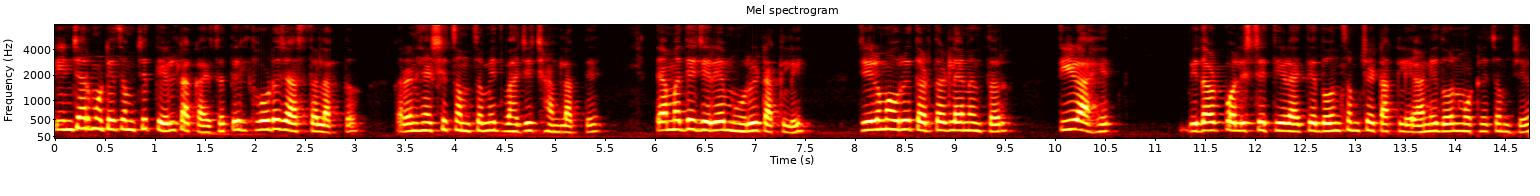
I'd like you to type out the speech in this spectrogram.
तीन चार मोठे चमचे तेल टाकायचं. तेल थोडं जास्त लागतं कारण ही अशी चमचमीत भाजी छान लागते. त्यामध्ये जिरे मोहरी टाकली. जिरे मोहरी तडतडल्यानंतर तीळ आहेत. विदाउट पॉलिशचे तीळ आहेत. ते दोन चमचे टाकले आणि दोन मोठे चमचे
